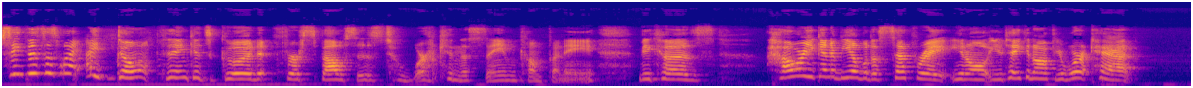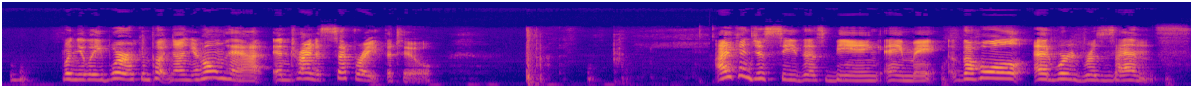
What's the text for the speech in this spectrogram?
See, this is why I don't think it's good for spouses to work in the same company because how are you going to be able to separate, you know, you're taking off your work hat when you leave work and putting on your home hat and trying to separate the two. I can just see this being a ma- the whole Edward resents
